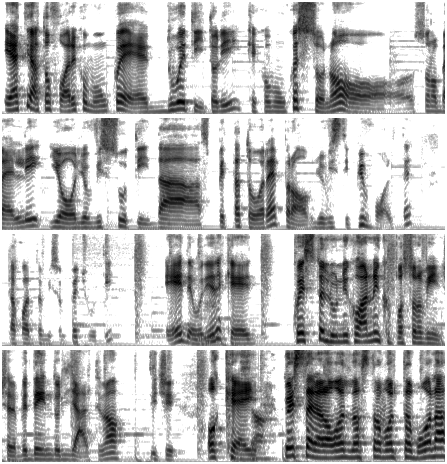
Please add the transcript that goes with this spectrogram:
e ha tirato fuori comunque due titoli che comunque sono, sono belli. Io li ho vissuti da spettatore, però li ho visti più volte, da quanto mi sono piaciuti, e devo Mhm. dire che questo è l'unico anno in cui possono vincere, vedendo gli altri, no? Dici, ok, Esatto. questa è la nostra volta buona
